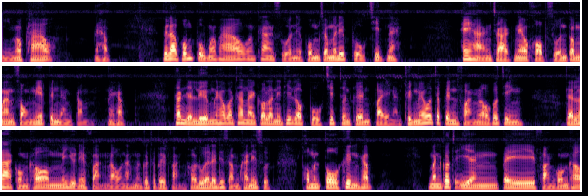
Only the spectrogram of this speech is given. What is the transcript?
นี่มะพร้าวนะครับ เวลาผมปลูกมะพร้าวข้างๆสวนเนี่ยผมจะไม่ได้ปลูกชิดนะ ให้ห่างจากแนวขอบสวนประมาณ 2 เมตรเป็นอย่างต่ำนะครับ ท่านอย่าลืมนะครับว่าถ้าในกรณีที่เราปลูกชิดจนเกินไปนะถึงแม้ว่าจะเป็นฝั่งเราก็จริง แต่รากของเขาไม่อยู่ในฝั่งเรานะมันก็จะไปฝั่งเขาด้วยและที่สำคัญที่สุดพอมันโตขึ้นครับ มันก็จะเอียงไปฝั่งของเขา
